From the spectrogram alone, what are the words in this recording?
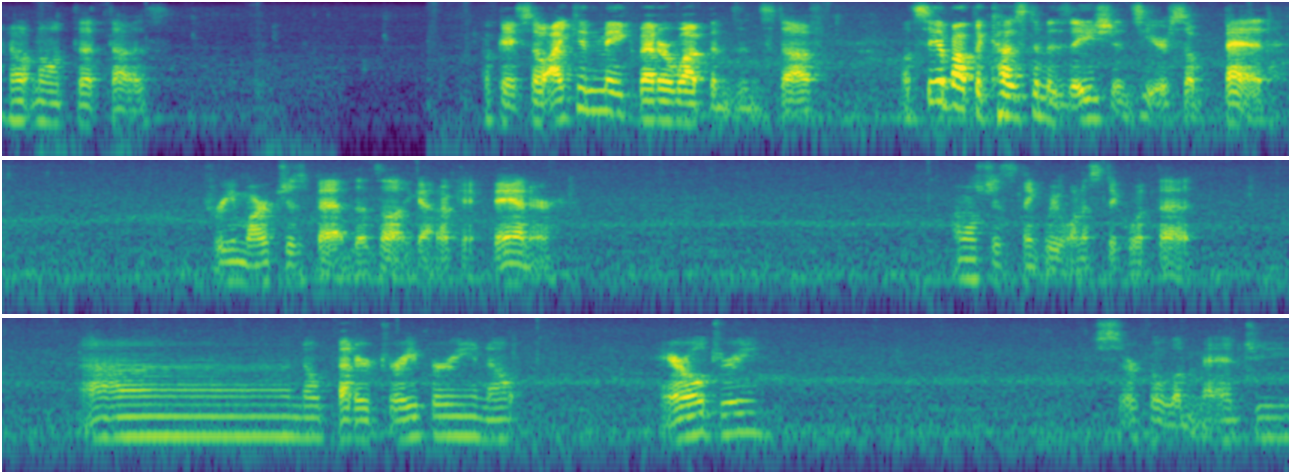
I don't know what that does. Okay, so I can make better weapons and stuff. Let's see about the customizations here. So, bed. Free marches bed. That's all I got. Okay, banner. I almost just think we want to stick with that. Uh, no better drapery, no heraldry. Circle of Magi.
